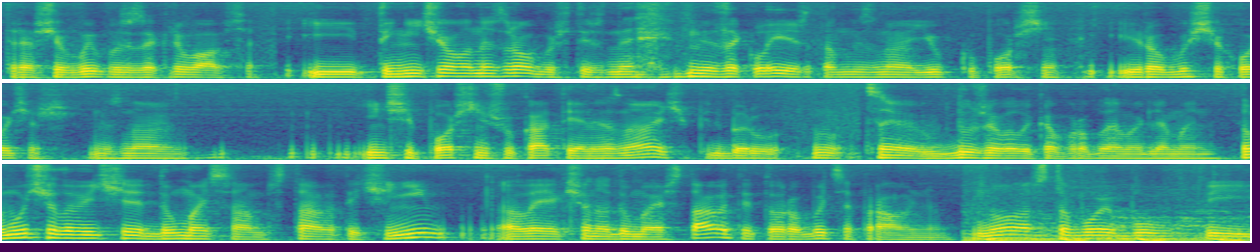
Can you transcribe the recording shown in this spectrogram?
Треба, щоб випуск закривався. І ти нічого не зробиш, ти ж не, не заклеїш там, не знаю, юбку поршня. І роби, що хочеш, не знаю. Інші поршні шукати я не знаю, чи підберу. Ну, це дуже велика проблема для мене. Тому, чоловіче, думай сам, ставити чи ні. Але якщо надумаєш ставити, то роби це правильно. Ну а з тобою був твій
